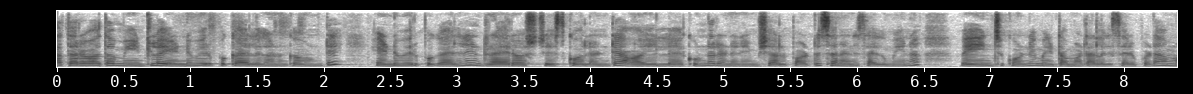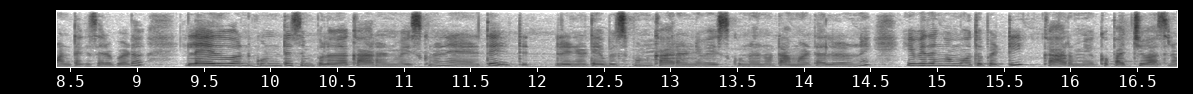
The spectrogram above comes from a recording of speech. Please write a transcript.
ఆ తర్వాత మీ ఇంట్లో ఎండుమిరపకాయలు కనుక ఉంటే ఎండుమిరపకాయలని డ్రై రోస్ట్ చేసుకోవాలంటే ఆయిల్ లేకుండా రెండు నిమిషాల పాటు సరైన సగమైన వేయించుకోండి. మీ టమాటాలకి సరిపడా మంటకి సరిపడా. లేదు అనుకుంటే సింపుల్గా కారాన్ని వేసుకుని నేనైతే రెండు టేబుల్ స్పూన్ కారాన్ని వేసుకున్నాను టమాటాలని ఈ విధంగా మూత పెట్టి కారం యొక్క పచ్చివాసన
